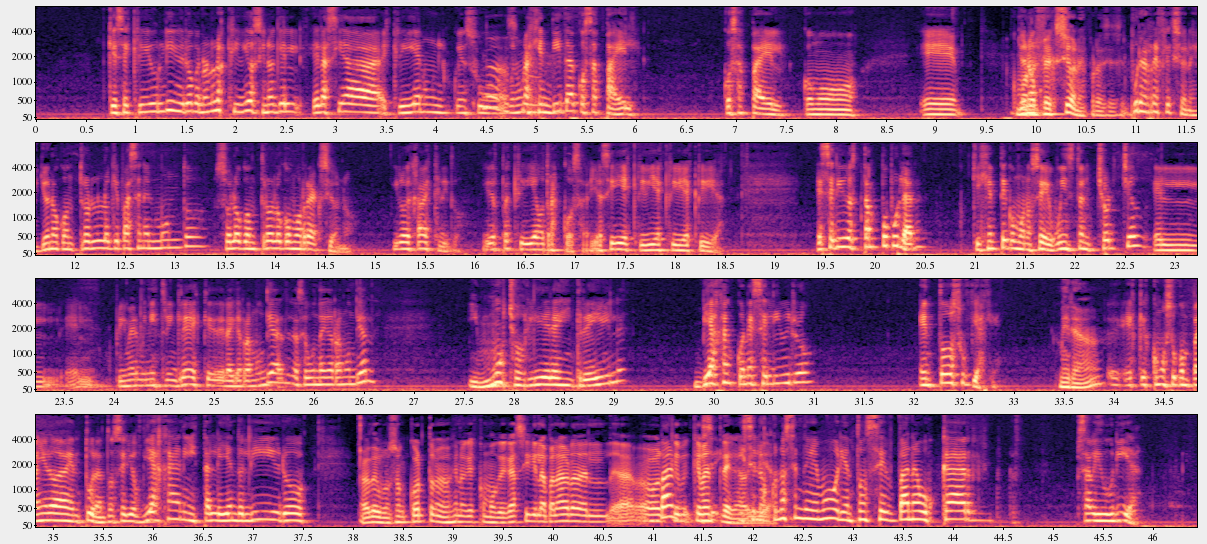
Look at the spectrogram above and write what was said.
que se escribió un libro, pero no lo escribió, sino que él, él hacía, escribía en, un- en su, No, en es una un- agendita cosas para él. Cosas para él, como eh, Como no- reflexiones, por así decirlo. puras reflexiones. Yo no controlo lo que pasa en el mundo, solo controlo cómo reacciono. Y lo dejaba escrito. Y después escribía otras cosas. Y así escribía, escribía, escribía. Ese libro es tan popular que gente como, no sé, Winston Churchill, el, el primer ministro inglés que de la Guerra Mundial, de la Segunda Guerra Mundial, y muchos líderes increíbles viajan con ese libro en todos sus viajes. Mira, Es que es como su compañero de aventura. Entonces ellos viajan y están leyendo el libro. Ahora como son cortos, me imagino que es como que casi que la palabra del. ah, Van- ¿qué, qué me y se- entrega? Y se los conocen de memoria, entonces van a buscar sabiduría.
